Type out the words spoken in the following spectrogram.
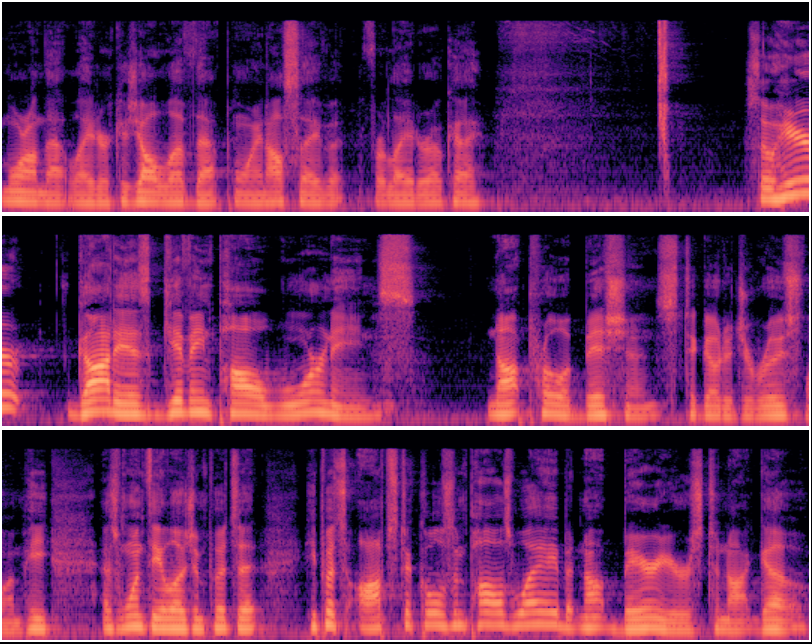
More on that later because y'all love that point. I'll save it for later, okay? So here, God is giving Paul warnings, not prohibitions, to go to Jerusalem. He, as one theologian puts it, he puts obstacles in Paul's way, but not barriers to not go.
